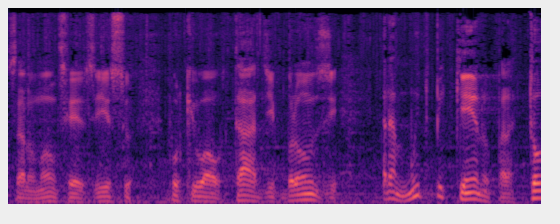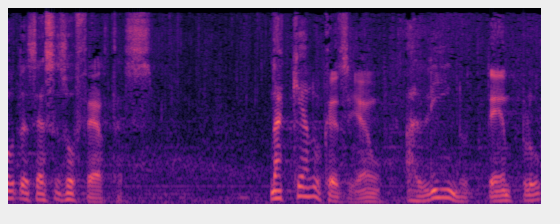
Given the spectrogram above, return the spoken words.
Salomão fez isso porque o altar de bronze era muito pequeno para todas essas ofertas. Naquela ocasião, ali no templo,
